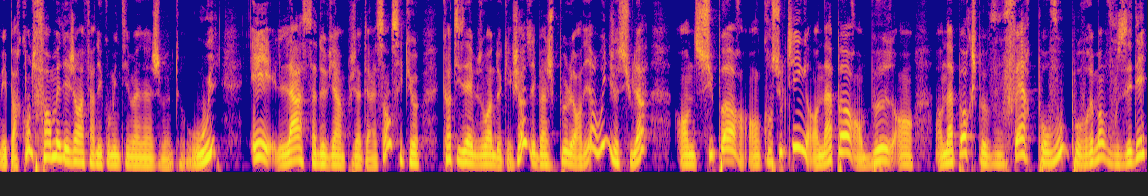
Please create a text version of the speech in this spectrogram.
mais par contre, former des gens à faire du community management, oui. Et là, ça devient plus intéressant, c'est que quand ils avaient besoin de quelque chose, eh ben, je peux leur dire, oui, je suis là en support, en consulting, en apport, en, en, en apport que je peux vous faire pour vous, pour vraiment vous aider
